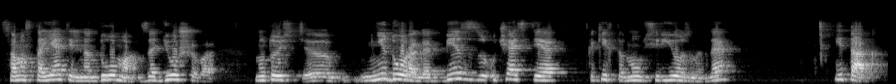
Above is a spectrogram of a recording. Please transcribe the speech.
самостоятельно дома, задешево, ну, то есть э, недорого, без участия каких-то, ну, серьезных, да. Итак,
